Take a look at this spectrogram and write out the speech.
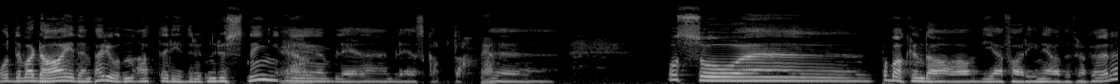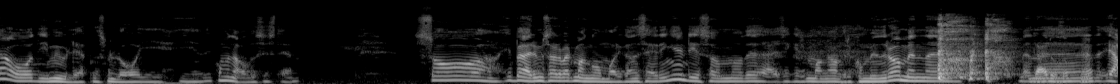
Og det var da, i den perioden, at Ridder uten rustning eh, ble, ble skapt, da. Ja. Eh, og så, eh, på bakgrunn da av de erfaringene jeg hadde fra før og de mulighetene som lå i, i det kommunale system. Så i Bærum så har det vært mange omorganiseringer, de som, og det er sikkert mange andre kommuner òg, men, eh, men det også, ja. eh, ja.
